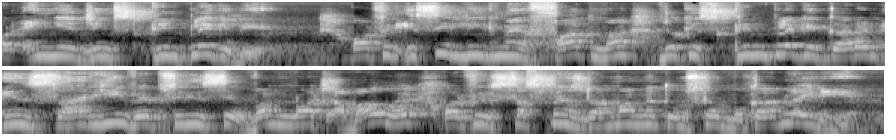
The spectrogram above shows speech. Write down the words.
और एंगेजिंग स्क्रीन प्ले के लिए। और फिर इसी लीग में फातिमा, जो कि स्क्रीन प्ले के कारण इन सारी वेब सीरीज़ से वन नॉच अबाव है और फिर सस्पेंस ड्रामा में तो उसका मुकाबला ही नहीं है।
